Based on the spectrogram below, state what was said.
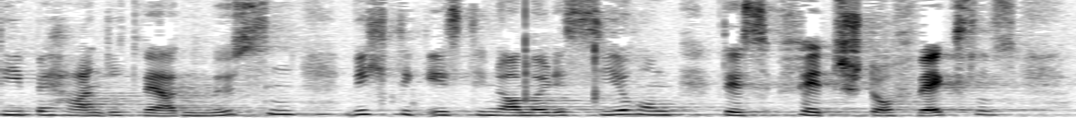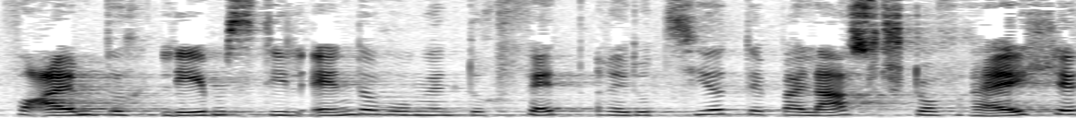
die behandelt werden müssen. Wichtig ist die Normalisierung des Fettstoffwechsels vor allem durch Lebensstiländerungen, durch fettreduzierte, ballaststoffreiche,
